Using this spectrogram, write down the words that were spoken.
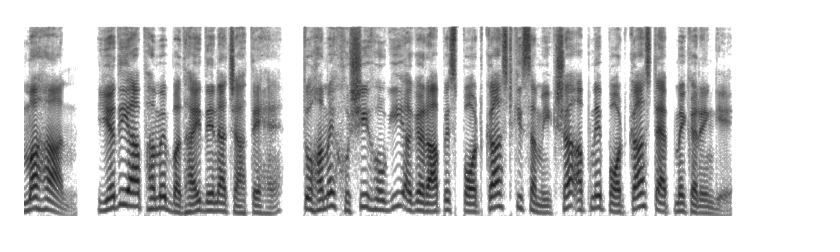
महान, यदि आप हमें बधाई देना चाहते हैं तो हमें खुशी होगी अगर आप इस पॉडकास्ट की समीक्षा अपने पॉडकास्ट ऐप में करेंगे।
